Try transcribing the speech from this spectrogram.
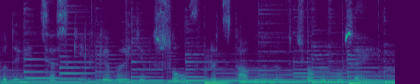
Подивіться, скільки видів сов представлено в цьому музеї.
